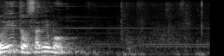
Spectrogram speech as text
Saluditos, ánimo.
